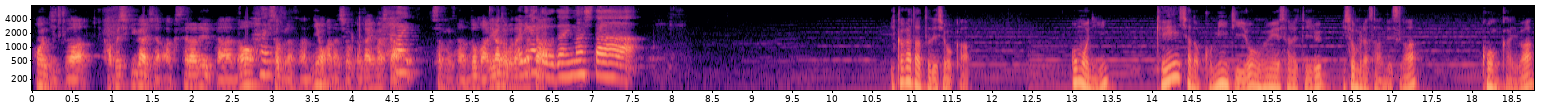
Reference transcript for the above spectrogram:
本日は株式会社アクセラレーターのはい磯村さんにお話を伺いました。はい。磯村さんどうもありがとうござあいました。りがとうございました。いかがだったでしょうか？主に経営者のコミュニティを運営されている磯村さんですが、今回は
